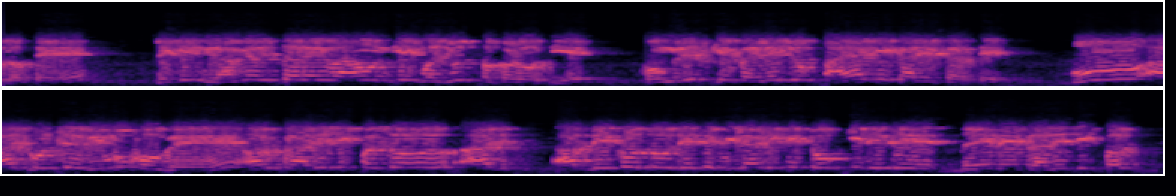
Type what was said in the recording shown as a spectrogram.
सफल होते हैं, लेकिन ग्रामीण स्तर है, वहाँ उनकी एक मज़बूत पकड़ होती है। कांग्रेस के पहले जो पाया के कार्यकर्ते, वो आज उनसे विमुख हो गए हैं और प्रादेशिक पक्षों, आज आप देखो तो जैसे बिलाड़ी की टोक की जैसे नए नए प्रादेशिक पक्ष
